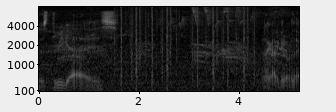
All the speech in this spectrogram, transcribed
There's three guys. And I gotta get over there.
